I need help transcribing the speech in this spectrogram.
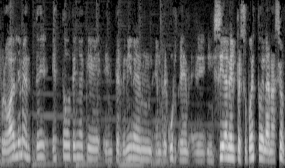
probablemente esto tenga que intervenir en, en recursos, eh, incida en el presupuesto de la nación.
